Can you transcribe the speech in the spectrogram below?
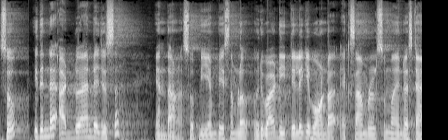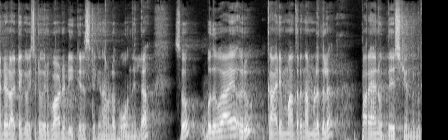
സോ ഇതിന്റെ അഡ്വാന്റേജസ് എന്താണ്? So P M T S നമ്മൾ ഒരുപാട് ഡീറ്റെയിലേക്ക് പോകേണ്ട എക്സാമ്പിൾസും അതിന്റെ സ്റ്റാൻഡേർഡ് ആയിട്ടൊക്കെ വെച്ചിട്ട് ഒരുപാട് ഡീറ്റെയിൽസിലേക്ക് നമ്മൾ പോകുന്നില്ല. സോ പൊതുവായ ഒരു കാര്യം മാത്രമേ നമ്മളിതിൽ പറയാൻ ഉദ്ദേശിക്കുന്നുള്ളൂ.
